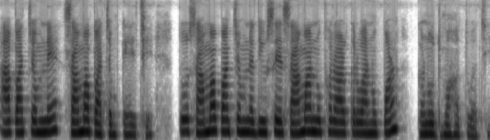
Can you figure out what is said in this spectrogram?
આ પાંચમને સામા પાંચમ કહે છે. તો સામા પાંચમને દિવસે સામાનું ફરાળ કરવાનું પણ ઘણું જ મહત્ત્વ છે.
